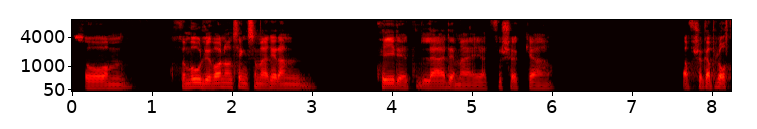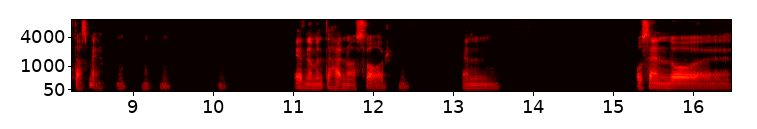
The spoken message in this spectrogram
Så mm, förmodligen var det någonting som jag redan tidigt lärde mig att försöka, ja, försöka brottas med. Mm, mm, mm. Även om jag inte hade några svar. Men, och sen då eh,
